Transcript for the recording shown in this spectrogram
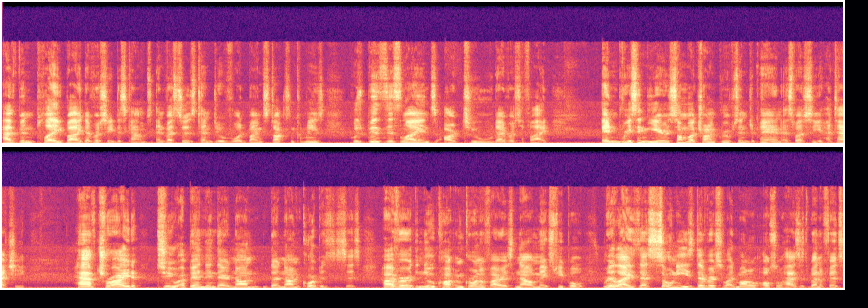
have been plagued by diversity discounts. Investors tend to avoid buying stocks in companies whose business lines are too diversified. In recent years, some electronic groups in Japan, especially Hitachi, have tried to abandon their non the non-core businesses. However, the new coronavirus now makes people realize that Sony's diversified model also has its benefits.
